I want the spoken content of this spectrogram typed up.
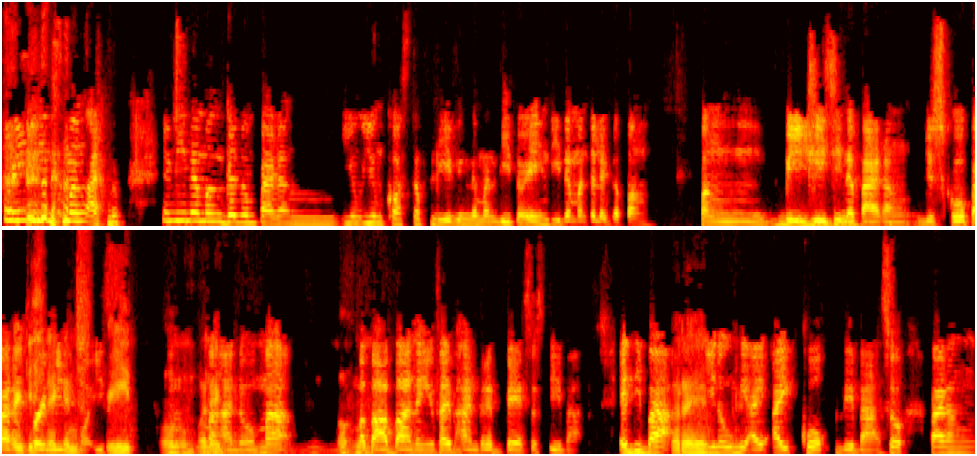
Or hindi naman ano, hindi naman ganun parang yung yung cost of living naman dito eh hindi naman talaga pang pang BGC na parang Diyos ko, parang per meal mo is. Oh, ma, ano, ma, uh-huh. mababa na yung 500 pesos, di ba? Eh, di ba, you know me, I, I cook, di ba? So, parang,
